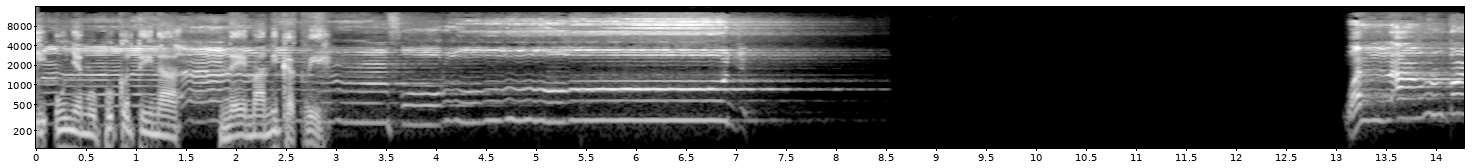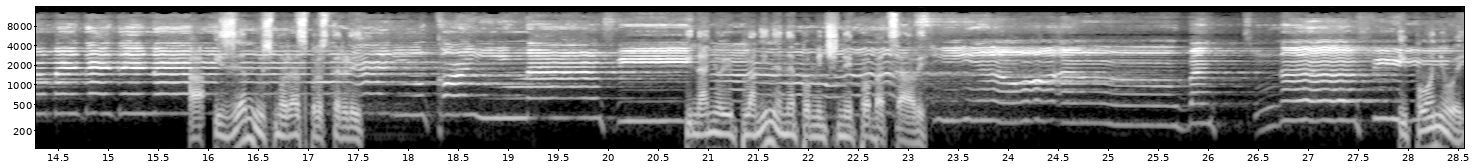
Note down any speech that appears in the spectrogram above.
I u njemu pukotina nema nikakvih i zemlju smo rasprostrli i na njoj planine nepomične pobacali i po njoj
